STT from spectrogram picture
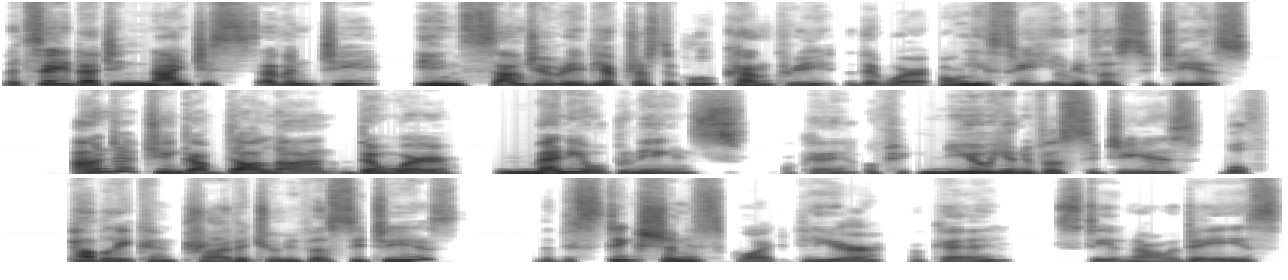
Let's say that in 1970, in Saudi Arabia, just a cool country, there were only three universities. Under King Abdullah, there were many openings, okay, of new universities, both public and private universities. The distinction is quite clear, okay, still nowadays.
